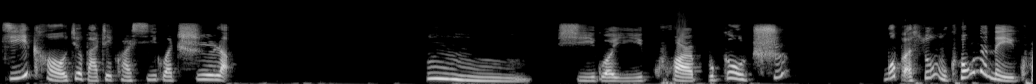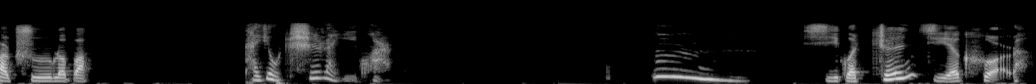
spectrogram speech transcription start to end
几口就把这块西瓜吃了。嗯，西瓜一块不够吃，我把孙悟空的那一块吃了吧。他又吃了一块。嗯。西瓜真解渴啊！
